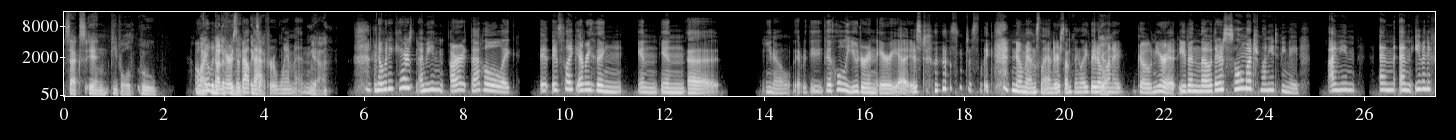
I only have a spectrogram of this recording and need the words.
sex in people who oh, might nobody not cares about able... that exactly. for women. Yeah. nobody cares. I mean, art that whole like it, it's like everything in in uh you know the the whole uterine area is just, just like no man's land or something like they don't yeah. want to go near it even though there's so much money to be made. I mean and and even if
